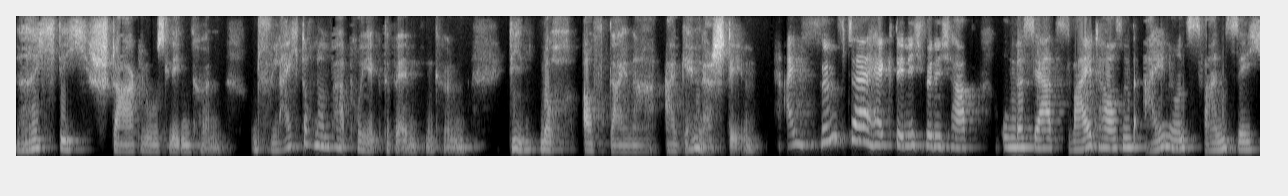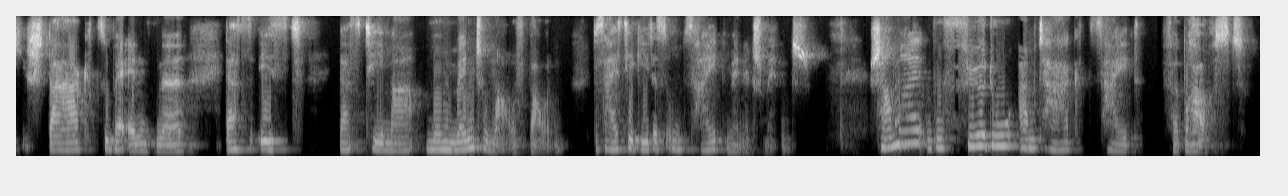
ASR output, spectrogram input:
richtig stark loslegen können und vielleicht auch noch ein paar Projekte beenden können, die noch auf deiner Agenda stehen. Ein fünfter Hack, den ich für dich habe, um das Jahr 2021 stark zu beenden, das ist das Thema Momentum aufbauen. Das heißt, hier geht es um Zeitmanagement. Schau mal, wofür du am Tag Zeit verbrauchst.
